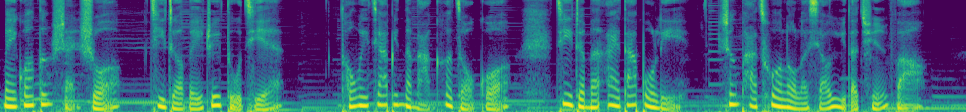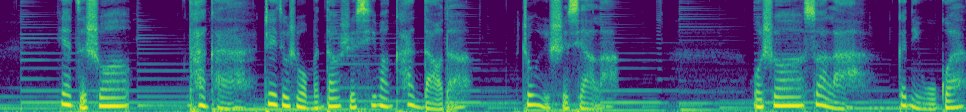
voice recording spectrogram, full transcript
镁光灯闪烁，记者围追堵截。同为嘉宾的马克走过，记者们爱答不理，生怕错漏了小雨的群访。燕子说：“看看，这就是我们当时希望看到的，终于实现了。”我说：“算了，跟你无关。”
